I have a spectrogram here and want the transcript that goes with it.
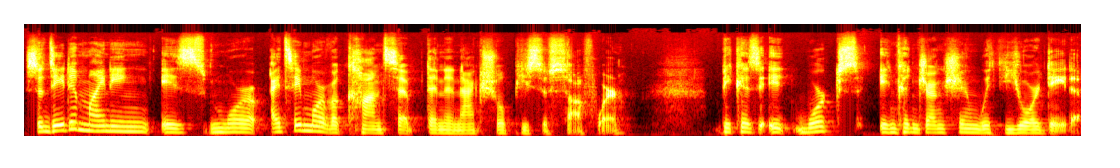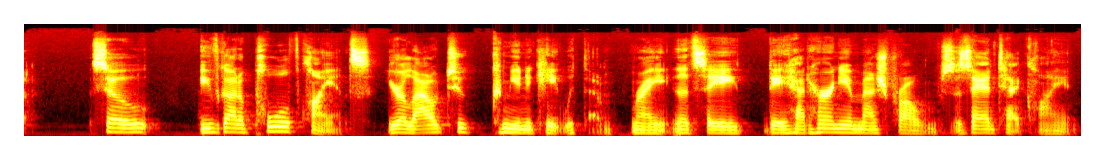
So data mining is more, I'd say more of a concept than an actual piece of software because it works in conjunction with your data. So you've got a pool of clients. You're allowed to communicate with them, right? Let's say they had hernia mesh problems, a Zantac client,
